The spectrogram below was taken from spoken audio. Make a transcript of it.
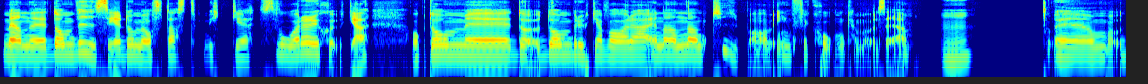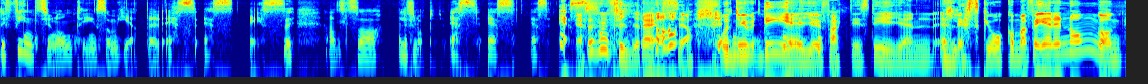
Men eh, de vi ser, de är oftast mycket svårare sjuka och de, eh, de, de brukar vara en annan typ av infektion kan man väl säga. Mm. Ehm, och det finns ju någonting som heter SSS, alltså, eller förlåt, SSSS. S4S ja. Och du, det är ju faktiskt det är ju en läskig åkomma. För är det någon gång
